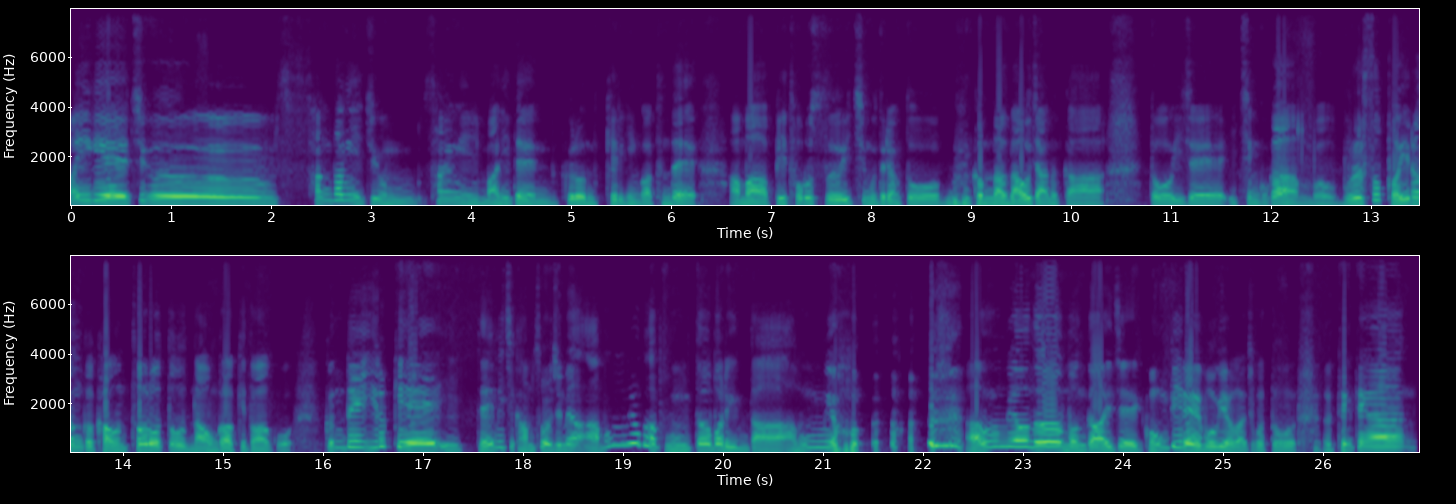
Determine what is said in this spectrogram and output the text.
아, 이게 지금 상당히 지금 상향이 많이 된 그런 캐릭인 것 같은데 아마 비토로스 이 친구들이랑 또 겁나 나오지 않을까. 또 이제 이 친구가 뭐 물서퍼 이런 거 카운터로 또 나온 것 같기도 하고. 근데 이렇게 이 데미지 감소를 주면 암흑묘가 붕 떠버린다. 암흑묘 암흑묘는 뭔가 이제 공필의 몹이어가지고 또 탱탱한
